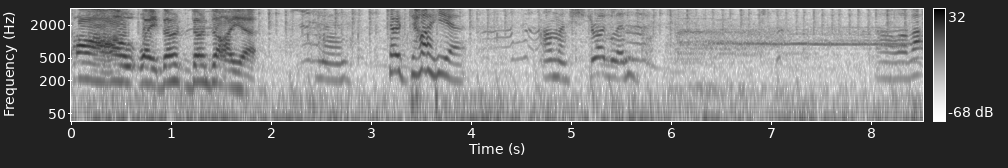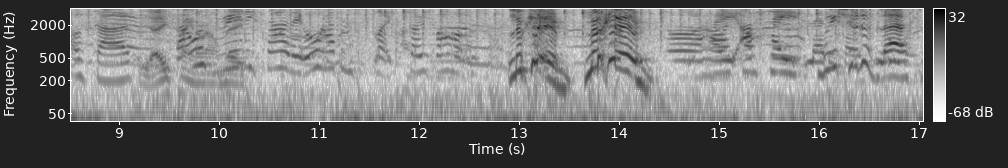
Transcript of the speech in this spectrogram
Oh wait, don't don't die yet. No. Don't die yet. I'm a struggling. Oh, well, that was sad. Yeah, he's That hanging was around really me. sad. It all happened like so fast. Look at him! Look at him! Oh, I hate, I hate We should have left,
